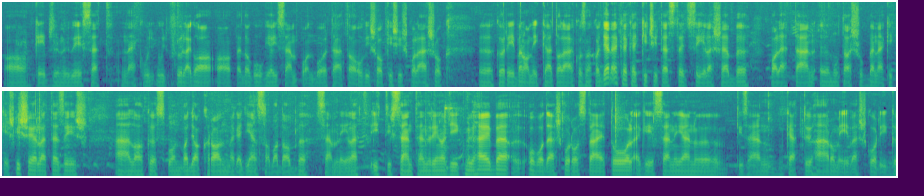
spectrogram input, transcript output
a képzőművészetnek, úgy, úgy főleg a, a pedagógiai szempontból, tehát a ovisok, kisiskolások körében, amikkel találkoznak a gyerekek, egy kicsit ezt egy szélesebb palettán mutassuk be nekik, és kísérletezés, áll a központba gyakran, meg egy ilyen szabadabb szemlélet. Itt is Szentendrén a gyékműhelybe, óvodás korosztálytól egészen ilyen 12-3 éves korig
